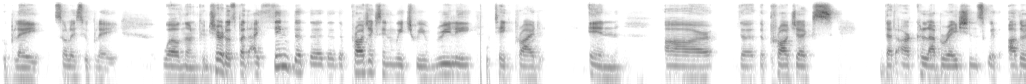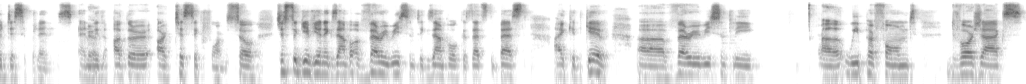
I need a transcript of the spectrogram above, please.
who play soloists who play well-known concertos. But i think that the, the, the projects in which we really take pride in are the the projects that are collaborations with other disciplines and yeah. with other artistic forms. So, just to give you an example, a very recent example, because that's the best I could give. Uh, very recently, uh, we performed Dvorak's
